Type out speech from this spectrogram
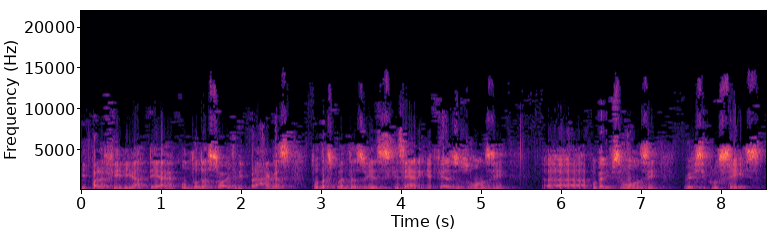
e para ferir a terra com toda sorte de pragas, todas quantas vezes quiserem. Efésios 11, uh, Apocalipse 11, versículo 6.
